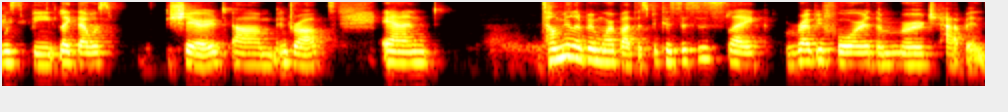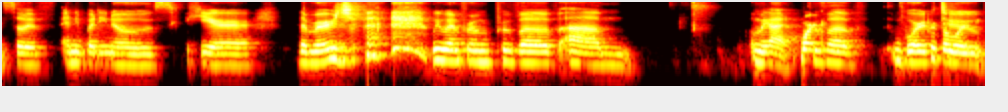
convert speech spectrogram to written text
was being like that was shared um, and dropped, and tell me a little bit more about this because this is like right before the merge happened. So if anybody knows here, the merge, we went from proof of um, oh my god, work. proof of work proof to of work.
